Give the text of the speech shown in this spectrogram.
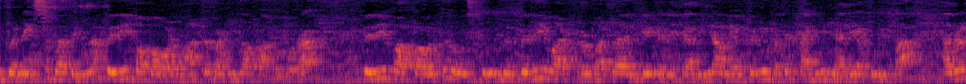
இப்போ நெக்ஸ்ட் பார்த்தீங்கன்னா பெரிய பாப்பாவோட வாட்டர் பாட்டில் தான் பார்க்க போகிறேன் பெரிய பாப்பா வந்து இந்த பெரிய வாட்டர் பாட்டிலாக இருக்கேன்னு நினைக்காதீங்க. அவள் எப்பயுமே பார்த்தீங்கன்னா தண்ணி நிறையா குடிப்பா. அதனால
